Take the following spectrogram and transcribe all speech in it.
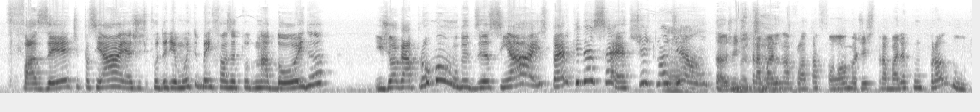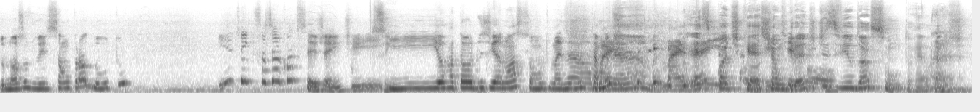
fazer, tipo assim, ah, a gente poderia muito bem fazer tudo na doida e jogar pro mundo e dizer assim, ah, espero que dê certo. Gente, não Ah, adianta. A gente trabalha adianta. na plataforma, a gente trabalha com produto. Nossos vídeos são um produto e tem que fazer acontecer, gente. E, e eu já tô desviando o assunto, mas Não, justamente. mas- mas é Esse podcast isso, é um tipo, grande desvio do assunto, relaxa.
